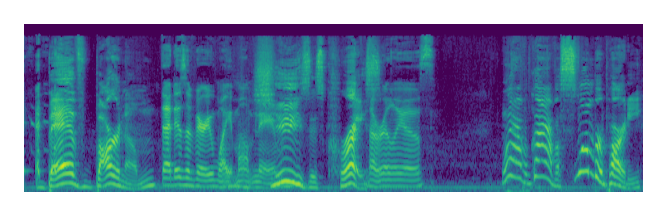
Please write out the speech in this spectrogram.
Bev Barnum. That is a very white mom name. Jesus Christ! That really is. We're gonna have, gonna have a slumber party.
